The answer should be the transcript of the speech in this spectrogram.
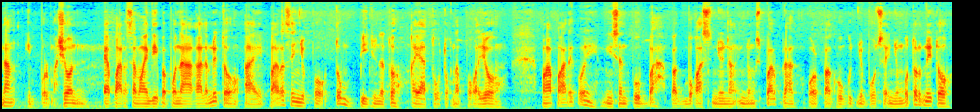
ng impormasyon. Kaya para sa mga hindi pa po nakakalam nito ay para sa inyo po itong video na to kaya tutok na po kayo mga pare ko eh minsan po ba pagbukas nyo ng inyong spark plug or paghugot nyo po sa inyong motor nito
